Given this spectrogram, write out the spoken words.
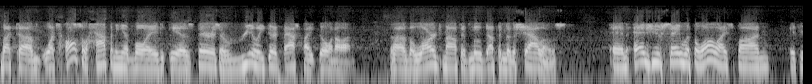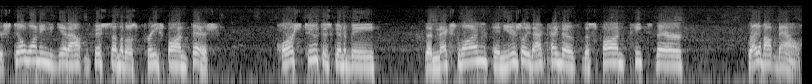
But um, what's also happening at Boyd is there is a really good bass bite going on. Uh, the largemouth have moved up into the shallows. And as you say with the walleye spawn, if you're still wanting to get out and fish some of those pre-spawn fish, Horsetooth is going to be the next one, and usually that kind of the spawn peaks there right about now.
